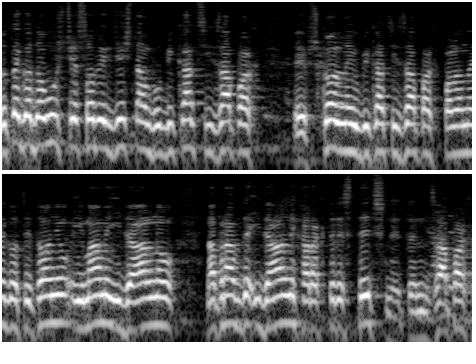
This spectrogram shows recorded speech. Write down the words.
Do tego dołóżcie sobie gdzieś tam w ubikacji zapach, e, w szkolnej ubikacji zapach palonego tytoniu i mamy idealną, naprawdę idealny, charakterystyczny ten zapach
